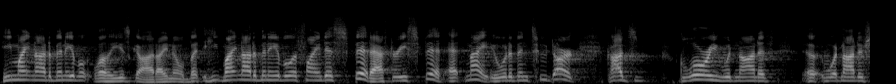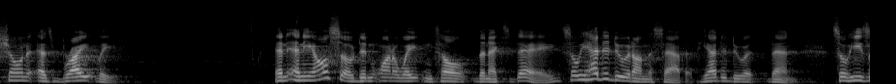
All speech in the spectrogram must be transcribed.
He might not have been able, well, he's God, I know, but he might not have been able to find his spit after he spit at night. It would have been too dark. God's glory would not have, uh, would not have shone as brightly. And, and he also didn't want to wait until the next day, so he had to do it on the Sabbath. He had to do it then. So he's,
